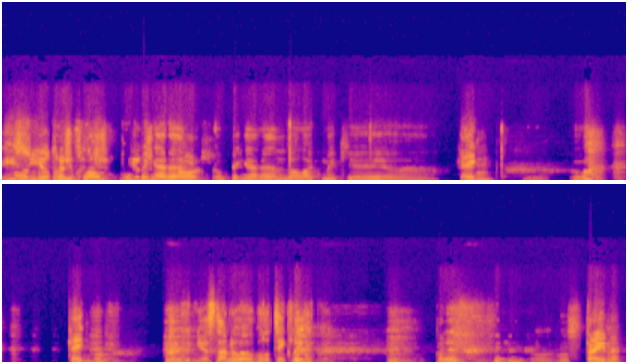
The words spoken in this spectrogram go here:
Isso Ou, e outras coisas. Lá, o, Penharanda, o Penharanda, lá como é que é? Quem? Quem? Não conheço, está no boletim clínico. Parece que Não se treina?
